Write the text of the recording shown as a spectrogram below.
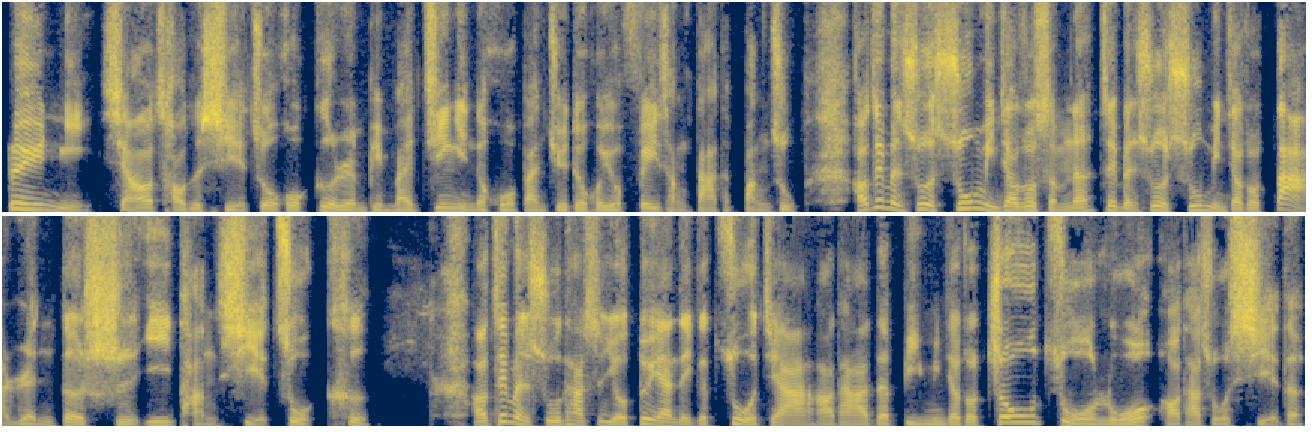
对于你想要朝着写作或个人品牌经营的伙伴，绝对会有非常大的帮助。好，这本书的书名叫做什么呢？这本书的书名叫做《大人的十一堂写作课》。好，这本书它是由对岸的一个作家啊，他的笔名叫做周佐罗，好，他所写的。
